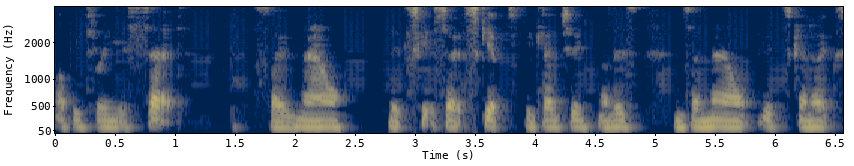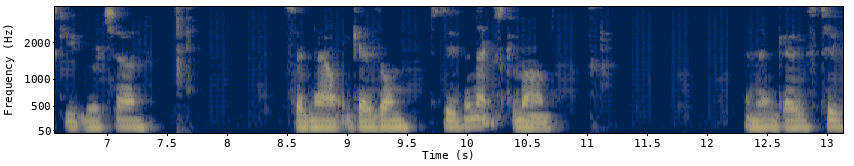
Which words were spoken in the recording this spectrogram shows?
RB3 is set. So now it skips, so it skips the go-to that is, and so now it's going to execute the return. So now it goes on to do the next command, and then goes to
